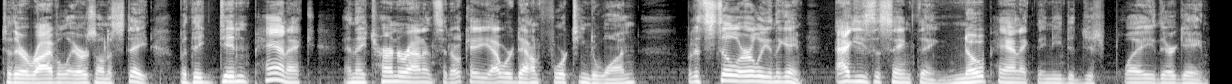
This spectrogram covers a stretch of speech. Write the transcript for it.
to their rival arizona state but they didn't panic and they turned around and said okay yeah we're down 14 to 1 but it's still early in the game. Aggies the same thing. No panic. They need to just play their game.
